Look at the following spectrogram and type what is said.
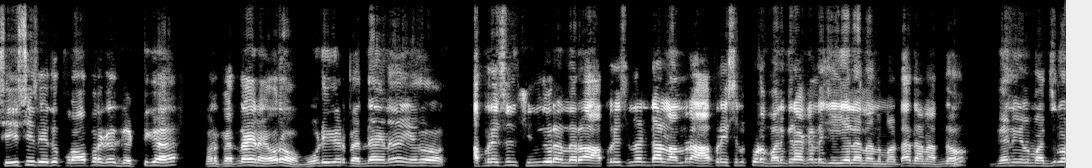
చేసేది ఏదో ప్రాపర్గా గట్టిగా మన పెద్ద ఆయన ఎవరో మోడీ గారు పెద్ద ఆయన ఏదో ఆపరేషన్ సింధూర్ అన్నారు? ఆపరేషన్ అంటే వాళ్ళందరూ ఆపరేషన్ కూడా పనికి రాకుండా చేయాలని అన్నమాట దాని అర్థం. కానీ వీళ్ళ మధ్యలో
